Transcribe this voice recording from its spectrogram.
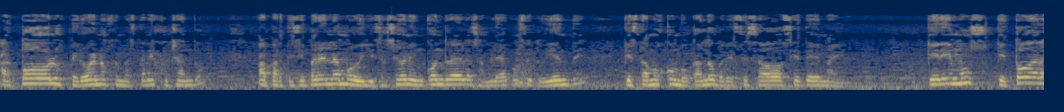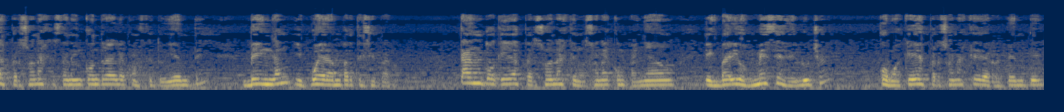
a todos los peruanos que me están escuchando a participar en la movilización en contra de la Asamblea Constituyente que estamos convocando para este sábado 7 de mayo. Queremos que todas las personas que están en contra de la Constituyente vengan y puedan participar. Tanto aquellas personas que nos han acompañado en varios meses de lucha, como aquellas personas que de repente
